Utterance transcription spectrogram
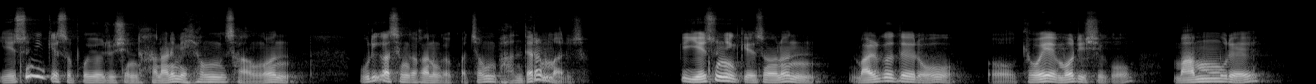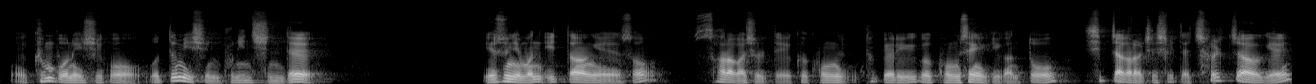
예수님께서 보여주신 하나님의 형상은 우리가 생각하는 것과 정반대란 말이죠. 예수님께서는 말 그대로 어, 교회의 머리시고 만물의 근본이시고 어뜸이신 분이신데 예수님은 이 땅에서 살아가실 때 그 특별히 그 공생의 기간 또 십자가를 지실 때 철저하게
